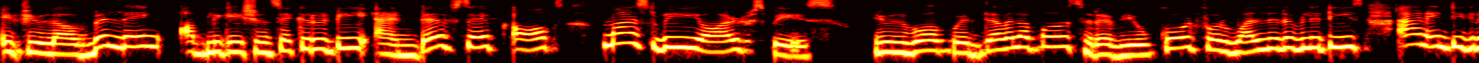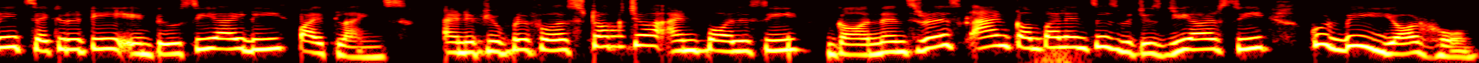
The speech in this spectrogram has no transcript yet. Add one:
If you love building, application security and DevSecOps must be your space. You'll work with developers, review code for vulnerabilities, and integrate security into CI/CD pipelines. And if you prefer structure and policy, governance risk and compliances, which is GRC, could be your home.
